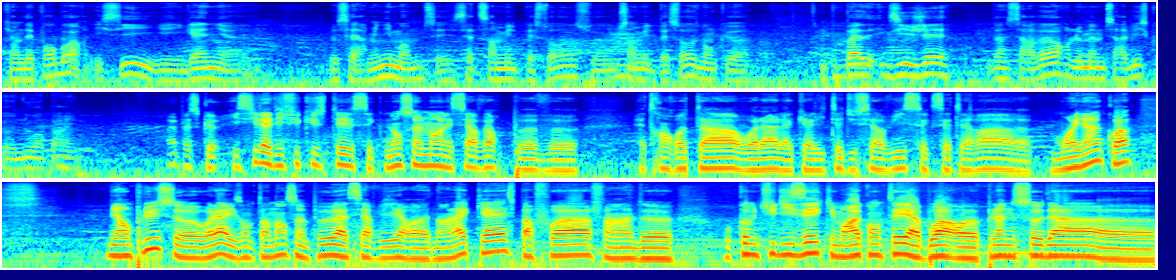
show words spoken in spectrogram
qui ont des pourboires. Ici ils gagnent euh, le salaire minimum, c'est 700 000 pesos ou 100 000 pesos. Donc euh, on peut pas exiger d'un serveur le même service que nous à Paris. Ouais, parce que ici la difficulté c'est que non seulement les serveurs peuvent euh, être en retard, voilà, la qualité du service, etc. euh, moyen quoi. Mais en plus, euh, voilà, ils ont tendance un peu à servir dans la caisse parfois, enfin de, ou comme tu disais, qui m'ont raconté à boire euh, plein de soda, euh,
